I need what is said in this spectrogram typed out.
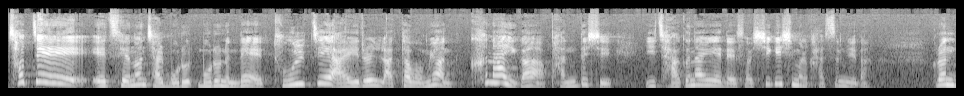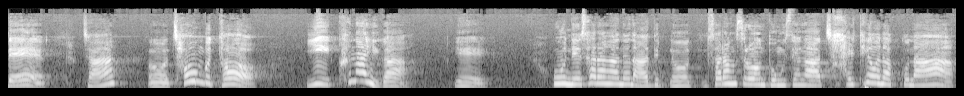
첫째에서는 잘 모르, 모르는데 둘째 아이를 낳다 보면 큰 아이가 반드시 이 작은 아이에 대해서 시기심을 갖습니다. 그런데 자 어, 처음부터 이 큰 아이가 예, 오, 내 사랑하는 아들, 어, 사랑스러운 동생아, 잘 태어났구나.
